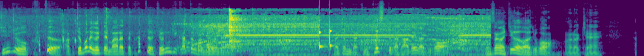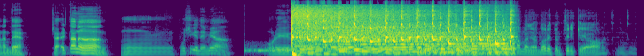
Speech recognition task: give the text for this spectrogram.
진주 카트 아, 저번에 그때 말했던 카트 전기 카트 만드는데 갈 겁니다. 지금 테스트가 다 돼가지고 영상을 찍어가지고 이렇게 하는데 자 일단은 음, 보시게 되면 우리 아, 잠깐만요. 노래 좀 줄일게요. 음.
